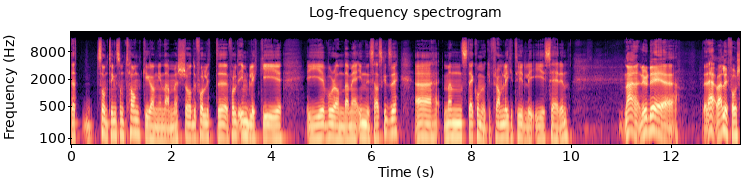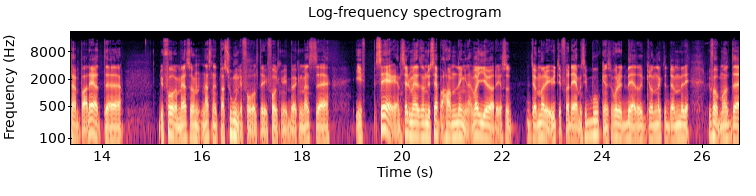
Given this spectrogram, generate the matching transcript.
det er sånne ting som tankegangen deres, og du får litt, eh, får litt innblikk i, i hvordan de er inni seg, skulle jeg si. Eh, mens det kommer jo ikke fram like tydelig i serien. Nei, det er jo det Det er veldig forkjempa. Det at uh, du får en mer sånn nesten et personlig forhold til de folkene i bøkene. Mens uh, i serien så er det mer sånn du ser på handlingene. Hva gjør de? Og så dømmer de ut ifra det. Mens i boken så får du et bedre grunnlag til å dømme de. Du får på en måte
